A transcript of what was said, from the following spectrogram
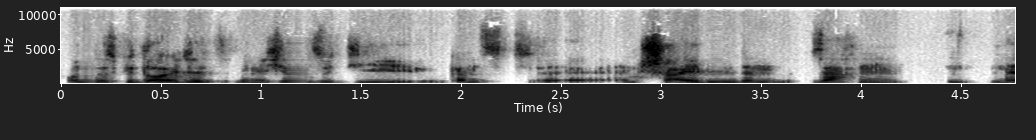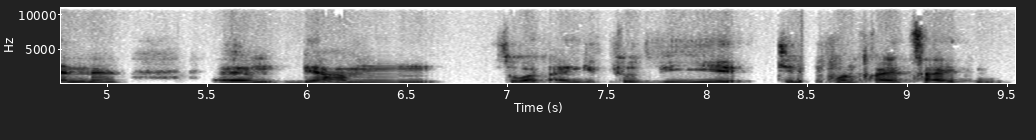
Und das bedeutet, wenn ich also die ganz äh, entscheidenden Sachen nenne, ähm, wir haben sowas eingeführt wie Telefonfreizeiten.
